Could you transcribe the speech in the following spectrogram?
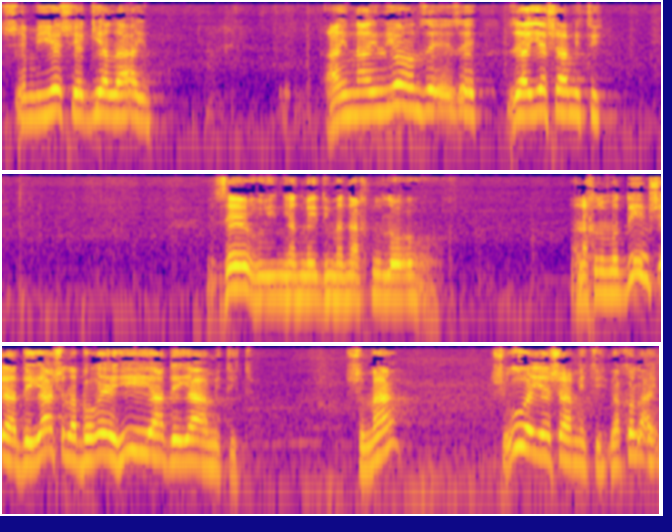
שמיש יגיע לעין. העין העליון זה, זה, זה היש האמיתי. וזהו עניין מעידים אנחנו לא. אנחנו מודים שהדעה של הבורא היא הדעה האמיתית. שמה? שהוא היש האמיתי, והכל עין.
